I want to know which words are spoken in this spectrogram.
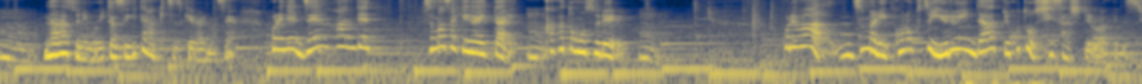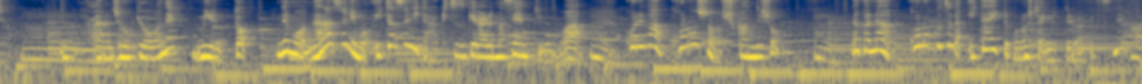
うん。鳴らすにも痛すぎて履き続けられません。これね前半でつま先が痛い。うん。かかとも擦れる。うこれはつまりこの靴緩いんだっていうことを示唆してるわけですよ、うん。あの状況をね見ると。でも鳴らすにも痛すぎて履き続けられませんっていうのはうん。これはこの人の主観でしょ。うん。だからこの靴が痛いってこの人は言ってるわけですね。はい。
